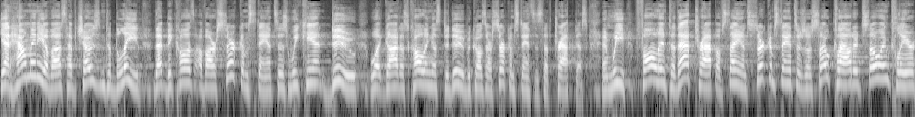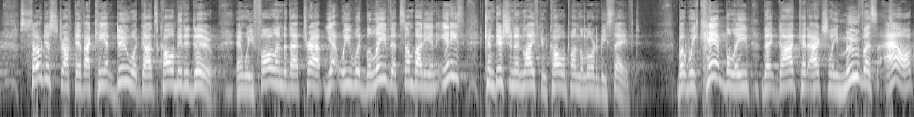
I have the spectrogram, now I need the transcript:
Yet, how many of us have chosen to believe that because of our circumstances, we can't do what God is calling us to do because our circumstances have trapped us? And we fall into that trap of saying circumstances are so clouded, so unclear, so destructive, I can't do what God's called me to do. And we fall into that trap, yet we would believe that somebody in any condition in life can call upon the Lord and be saved. But we can't believe that God could actually move us out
